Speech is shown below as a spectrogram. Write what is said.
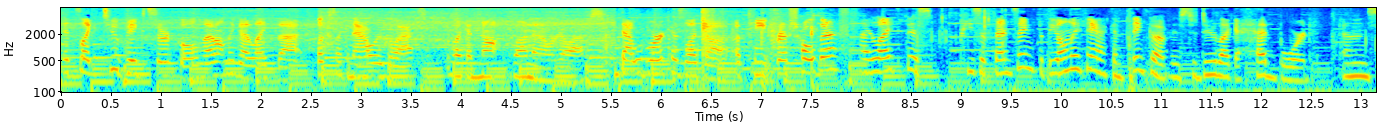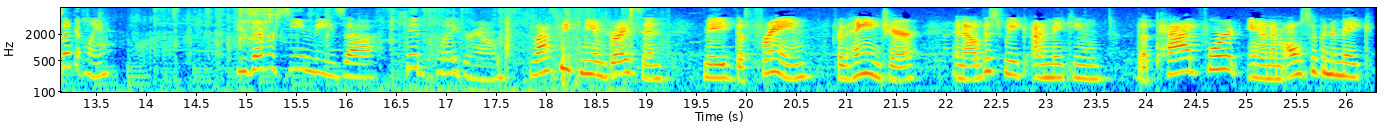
It's like two big circles. I don't think I like that. Looks like an hourglass, like a not fun hourglass. That would work as like a, a paintbrush holder. I like this piece of fencing, but the only thing I can think of is to do like a headboard. And secondly, if you've ever seen these uh, kid playgrounds, last week me and Bryson made the frame for the hanging chair, and now this week I'm making the pad for it, and I'm also gonna make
